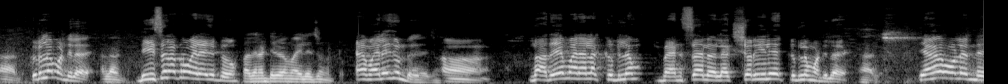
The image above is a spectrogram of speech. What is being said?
ആ വണ്ടിയിലെ? ഉണ്ട്. ഡീസൽ അത്ര മൈലേജ് കിട്ടും? പതിനെട്ട് രൂപ മൈലേജും കിട്ടും. ഏഹ് മൈലേജ് ഉണ്ട്? ആ. എന്നാ അതേമാതിരി അല്ല കിടിലം ബെൻസാലോ ലക്ഷറിയിൽ കിടിലം വണ്ടിയിലെ ഞങ്ങളെ മോളുണ്ട്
